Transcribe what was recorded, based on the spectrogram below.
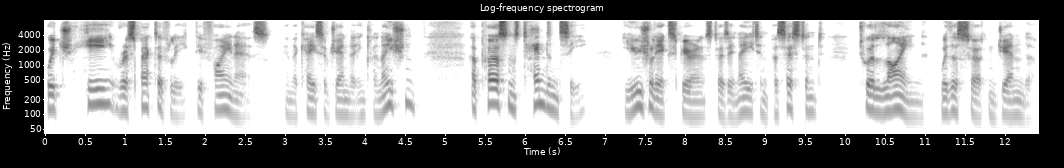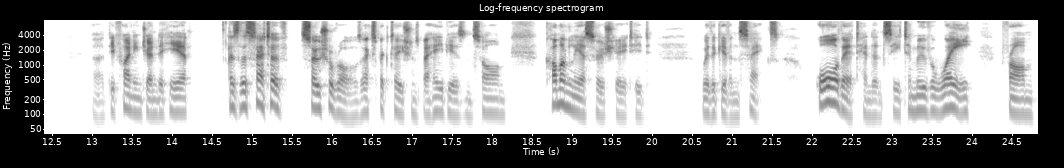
which he respectively define as, in the case of gender inclination, a person's tendency, usually experienced as innate and persistent, to align with a certain gender. Uh, defining gender here as the set of social roles, expectations, behaviors, and so on, commonly associated with a given sex, or their tendency to move away from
